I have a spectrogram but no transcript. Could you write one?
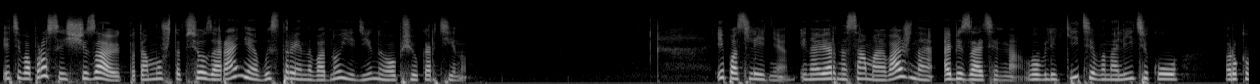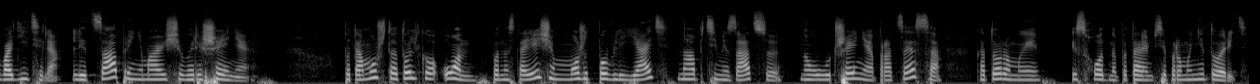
Эти вопросы исчезают, потому что все заранее выстроено в одну единую общую картину. И последнее, и, наверное, самое важное, обязательно вовлеките в аналитику руководителя, лица, принимающего решения. Потому что только он по-настоящему может повлиять на оптимизацию, на улучшение процесса, который мы исходно пытаемся промониторить.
